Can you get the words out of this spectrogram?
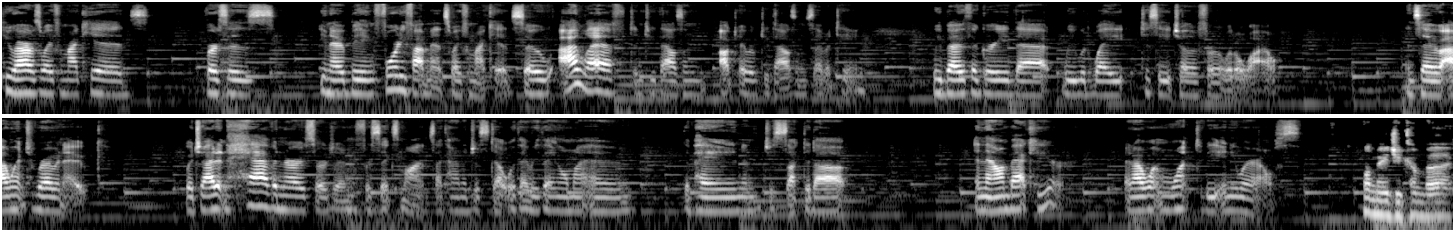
two hours away from my kids, versus, you know, being 45 minutes away from my kids. So I left in 2000, October of 2017. We both agreed that we would wait to see each other for a little while. And so I went to Roanoke, which I didn't have a neurosurgeon for six months. I kind of just dealt with everything on my own, the pain, and just sucked it up. And now I'm back here. And I wouldn't want to be anywhere else. What made you come back?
